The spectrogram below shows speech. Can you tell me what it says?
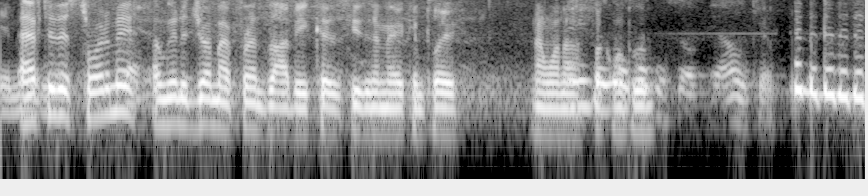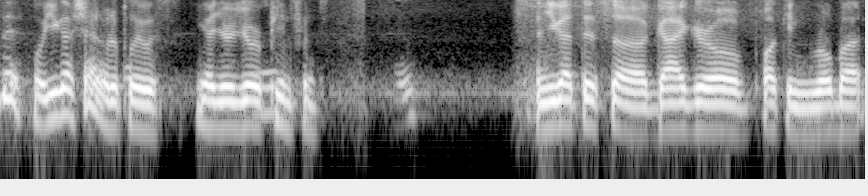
Yeah, maybe. After this tournament, I'm gonna join my friend's lobby because he's an American player, and I want to fuck with him. Yeah, I don't care. Well, you got Shadow to play with. You got your European friends, and you got this uh, guy, girl, fucking robot.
